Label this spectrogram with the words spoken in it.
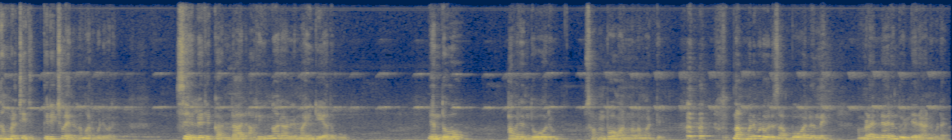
നമ്മൾ ചിരി തിരിച്ചു വരുന്ന മറുപടി പറയും. ചിലർ കണ്ടാൽ അറിയുന്ന ഒരാളെ മൈൻഡ് ചെയ്യാതെ പോകും. എന്തോ അവരെന്തോ ഒരു സംഭവമാണെന്നുള്ള മട്ടിൽ. നമ്മളിവിടെ ഒരു സംഭവമല്ലെന്നേ നമ്മളെല്ലാവരും തുല്യരാണ് ഇവിടെ.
